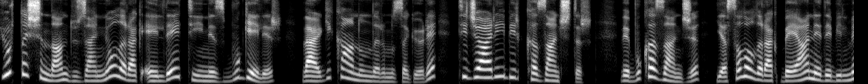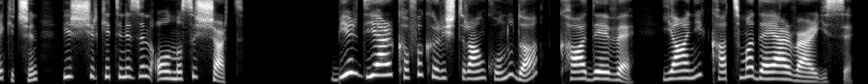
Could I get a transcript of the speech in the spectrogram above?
Yurt dışından düzenli olarak elde ettiğiniz bu gelir, vergi kanunlarımıza göre ticari bir kazançtır ve bu kazancı yasal olarak beyan edebilmek için bir şirketinizin olması şart. Bir diğer kafa karıştıran konu da KDV, yani katma değer vergisi.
